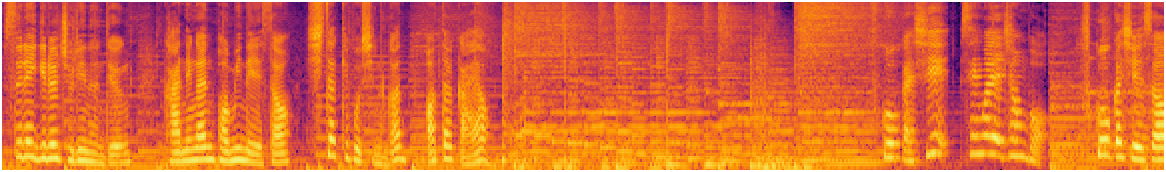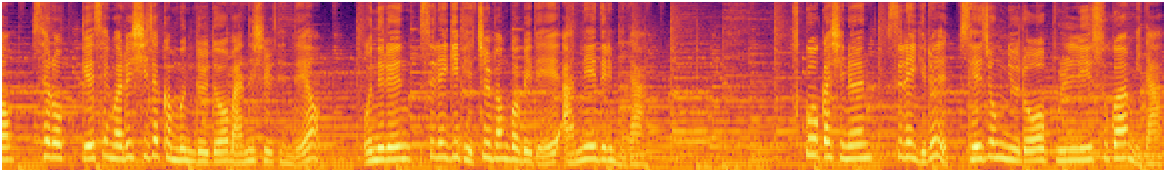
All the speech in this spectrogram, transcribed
쓰레기를 줄이는 등 가능한 범위 내에서 시작해 보시는 건 어떨까요? 후쿠오카시 생활 정보. 후쿠오카시에서 새롭게 생활을 시작한 분들도 많으실 텐데요. 오늘은 쓰레기 배출 방법에 대해 안내해 드립니다. 후쿠오카시는 쓰레기를 세 종류로 분리 수거합니다.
